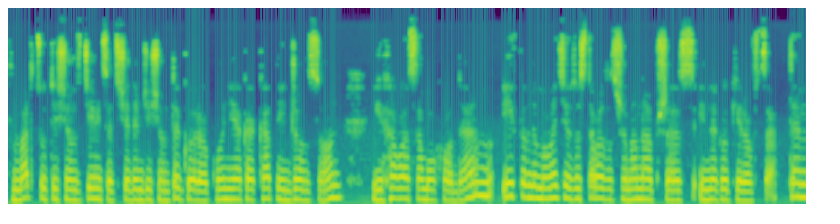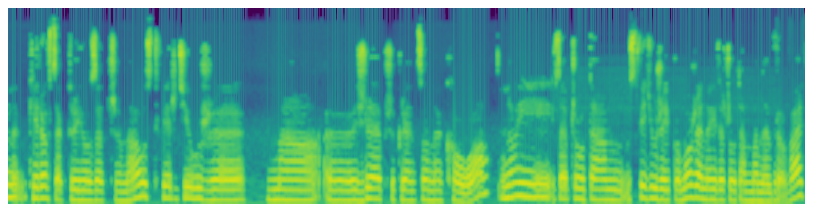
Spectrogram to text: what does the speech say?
W marcu 1970 roku niejaka Kathleen Johnson jechała samochodem i w pewnym momencie została zatrzymana przez innego kierowcę. Ten kierowca, który ją zatrzymał, stwierdził, że ma y, źle przykręcone koło, no i zaczął tam, stwierdził, że jej pomoże, no i zaczął tam manewrować.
